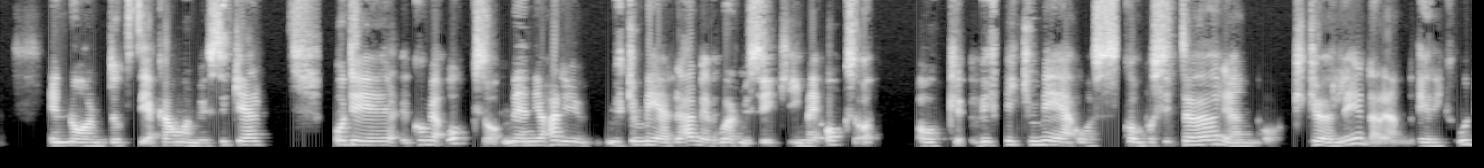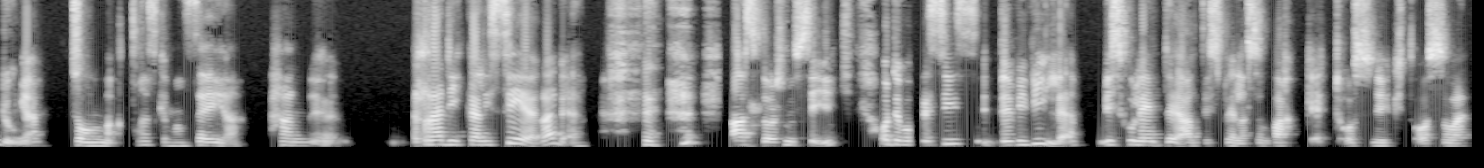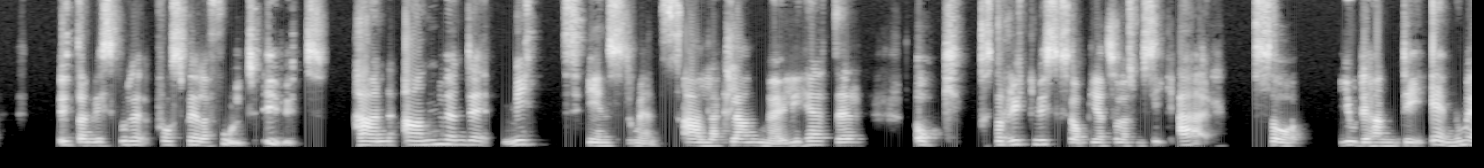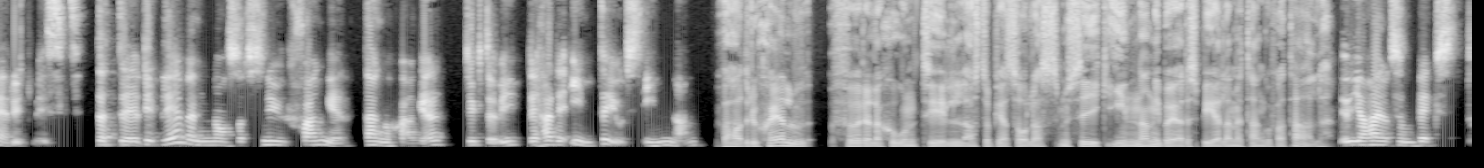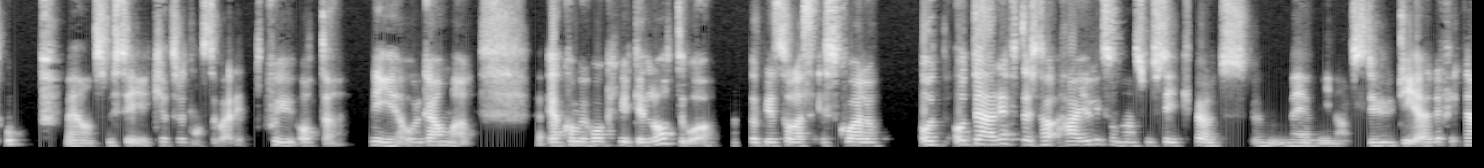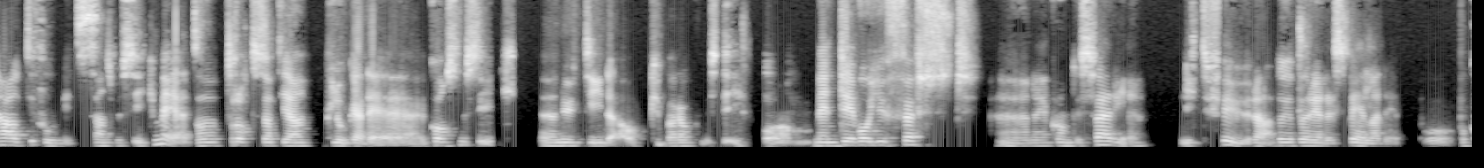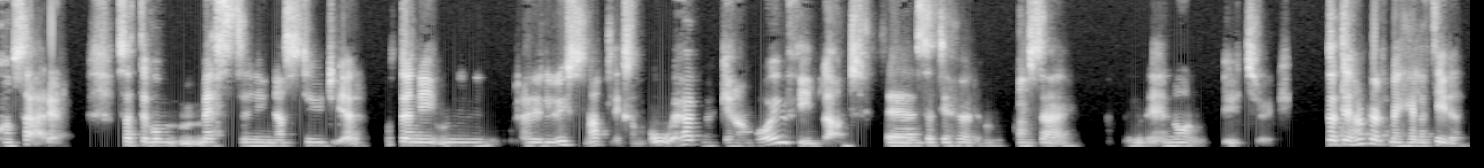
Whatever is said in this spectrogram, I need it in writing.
Enormt duktiga kammarmusiker. Och det kom jag också, men jag hade ju mycket mer det här med worldmusik i mig också. Och vi fick med oss kompositören och körledaren Erik Uddunge som, vad ska man säga, han eh, radikaliserade Astors musik. Och det var precis det vi ville. Vi skulle inte alltid spela så vackert och snyggt och så, utan vi skulle få spela fullt ut. Han använde mitt instruments alla klangmöjligheter och så rytmisk som Piazzolas musik är så gjorde han det ännu mer rytmiskt. Så att det, det blev en någon sorts ny genre, tangogenre tyckte vi. Det hade inte gjorts innan. Vad hade du själv för relation till Astor Piazzolas musik innan ni började spela med Tango Fatal? Jag har liksom växt upp med hans musik. Jag tror det måste varit sju, åtta, nio år gammal. Jag kommer ihåg vilken låt det var. Astor Piazzolas Esqualo. Och, och därefter så har ju liksom hans musik följts mm, med mina studier. Det, det har alltid funnits hans musik med. Och trots att jag pluggade konstmusik, eh, nutida och barockmusik. Men det var ju först eh, när jag kom till Sverige 94 då jag började spela det på, på konserter. Så att det var mest mina studier. Och sen i, mm, hade lyssnat liksom oerhört mycket. Han var ju i Finland. Eh, så att jag hörde honom på konsert. Det gjorde enormt uttryck. Så att det har följt mig hela tiden.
